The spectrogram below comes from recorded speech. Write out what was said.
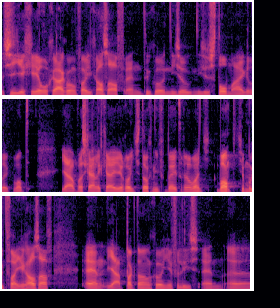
Zie je geel, ga gewoon van je gas af. En doe gewoon niet zo, niet zo stom eigenlijk. Want ja, waarschijnlijk ga je je rondje toch niet verbeteren. Want, want je moet van je gas af. En ja, pak dan gewoon je verlies. En eh,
